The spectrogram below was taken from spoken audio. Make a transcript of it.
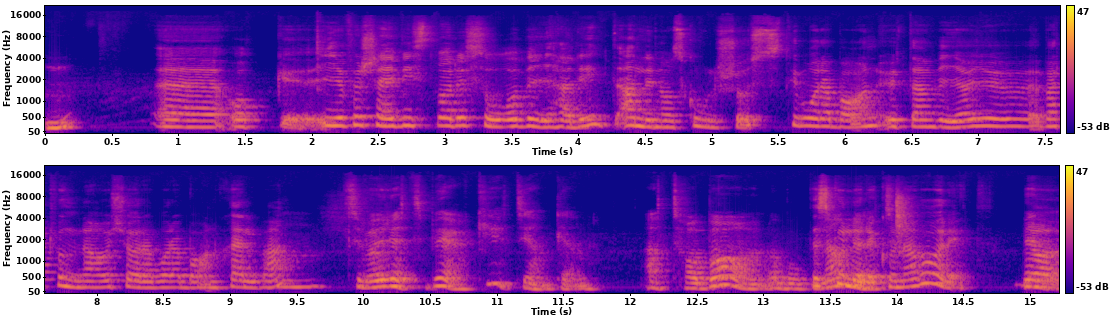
Mm. Eh, Och i och för sig visst var det så. Vi hade inte aldrig någon skolskjuts till våra barn utan vi har ju varit tvungna att köra våra barn själva. Så det var ju rätt bökigt egentligen. Att ha barn och bo på Det skulle det landet. kunna ha varit. Men, Ja,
